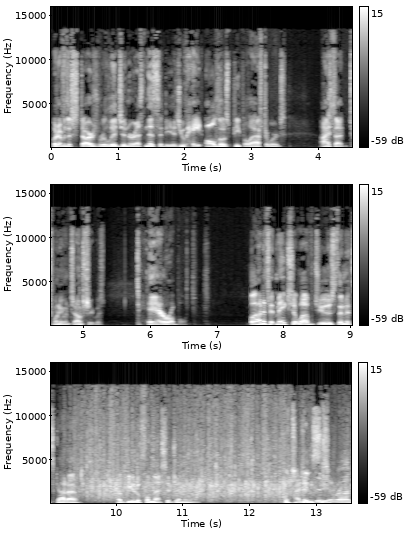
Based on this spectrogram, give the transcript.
whatever the star's religion or ethnicity is, you hate all those people afterwards. I thought 21 Jump Street was terrible. But if it makes you love Jews, then it's got a, a beautiful message in it. Would you I give didn't this see a it. run?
